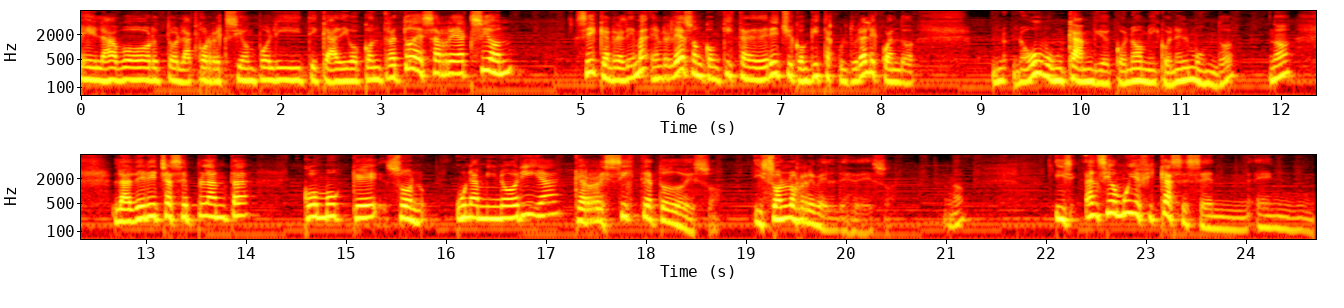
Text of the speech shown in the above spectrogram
el aborto, la corrección política, digo, contra toda esa reacción, ¿sí? que en realidad, en realidad son conquistas de derecho y conquistas culturales cuando no, no hubo un cambio económico en el mundo, ¿no? la derecha se planta como que son una minoría que resiste a todo eso, y son los rebeldes de eso. ¿no? Y han sido muy eficaces en, en-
